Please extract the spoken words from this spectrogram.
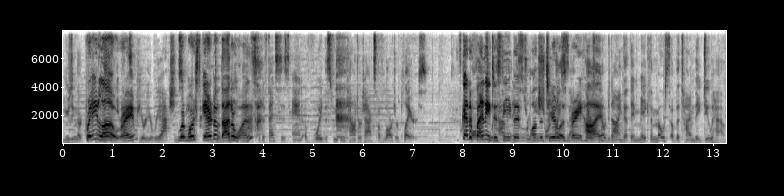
using their pretty low, right? Superior reaction We're more scared of the other ones. the defenses and avoid the sweeping counterattacks of larger players. It's kind of While funny to see them on the tier list very high. There's no denying that they make the most of the time they do have,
